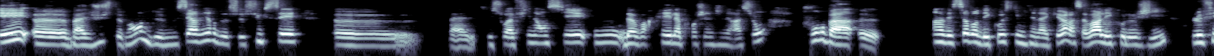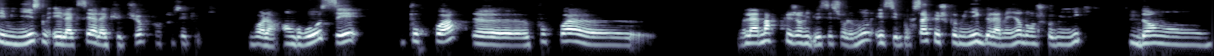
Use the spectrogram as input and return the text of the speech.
Et euh, bah, justement de me servir de ce succès, euh, bah, qu'il soit financier ou d'avoir créé la prochaine génération, pour bah, euh, investir dans des causes qui me tiennent à cœur, à savoir l'écologie, le féminisme et l'accès à la culture pour tous et toutes. Voilà, en gros, c'est pourquoi, euh, pourquoi euh, la marque que j'ai envie de laisser sur le monde, et c'est pour ça que je communique de la manière dont je communique mmh. dans mon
